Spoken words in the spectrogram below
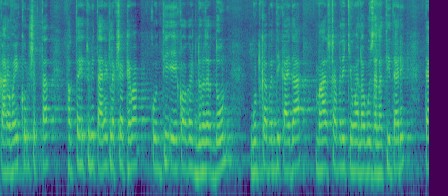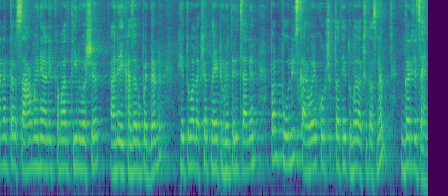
कारवाई करू शकतात. फक्त हे तुम्ही तारीख लक्षात ठेवा. कोणती? एक ऑगस्ट दोन हजार दोन. गुटखाबंदी कायदा महाराष्ट्रामध्ये केव्हा लागू झाला ती तारीख त्यानंतर सहा महिने आणि कमाल तीन वर्ष आणि एक हजार रुपये दंड हे तुम्हाला लक्षात नाही ठेवलं तरी चालेल पण पोलीस कारवाई करू शकतात हे तुम्हाला लक्षात असणं गरजेचं आहे.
